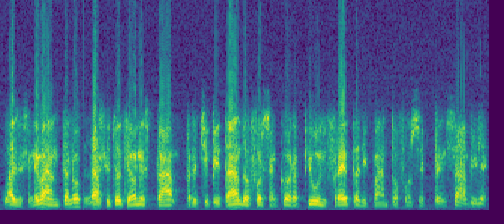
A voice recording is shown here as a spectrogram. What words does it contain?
quasi se ne vantano, la situazione sta precipitando forse ancora più in fretta di quanto fosse pensabile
